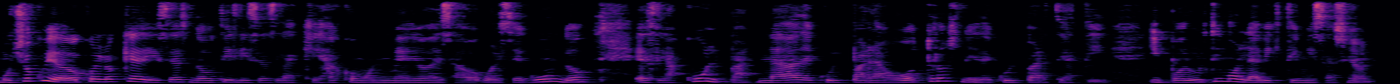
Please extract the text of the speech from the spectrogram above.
mucho cuidado con lo que dices. No utilices la queja como un medio de desahogo. El segundo es la culpa. Nada de culpar a otros ni de culparte a ti. Y por último, la victimización.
